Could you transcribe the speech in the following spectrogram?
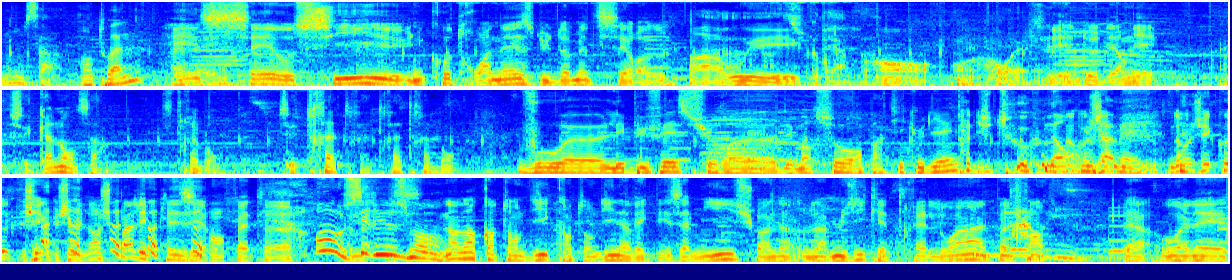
bon ça. Antoine Et c'est aussi une côte rouennaise du domaine de Sérol. Ah oui, super grand. Oh, ouais, C'est les deux derniers. c'est canon ça. C'est très bon. C'est très très très très bon. Vous euh, les buvez sur euh, des morceaux en particulier Pas du tout. Non, jamais. Non, je mélange pas les plaisirs en fait. euh. Oh, sérieusement Non, non, quand on dit, quand on dîne avec des amis, je, la, la musique est très loin. elle je, Ah où elle est,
